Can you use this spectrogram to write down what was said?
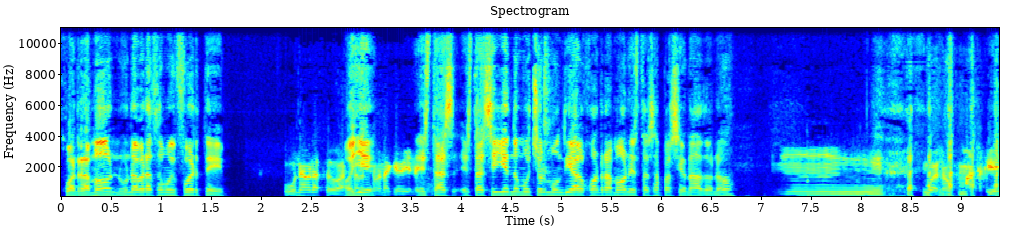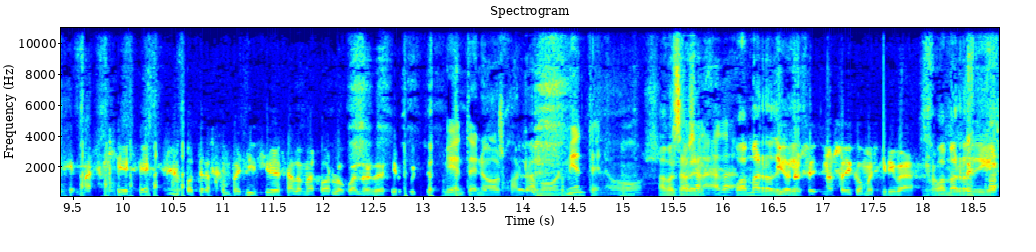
Juan Ramón, un abrazo muy fuerte. Un abrazo. Hasta Oye, la semana que viene. Estás, estás siguiendo mucho el Mundial, Juan Ramón, estás apasionado, ¿no? Mm, bueno, más que, más que otras competiciones a lo mejor, lo cual no es decir mucho. Miéntenos, Juan Ramón, miéntenos. Vamos a no ver, nada. Juanma Rodríguez. Yo no soy, no soy como escriba. ¿no? Juanma Rodríguez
